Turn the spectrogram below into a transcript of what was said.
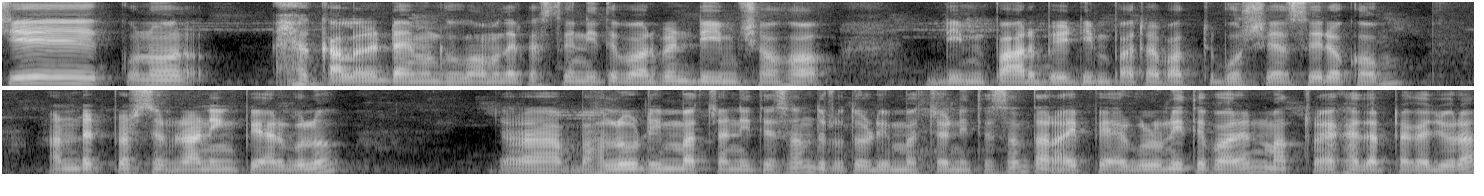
যে কোনো কালারের ডায়মন্ড ঘুঘু আমাদের কাছ থেকে নিতে পারবেন, ডিম সহ, ডিম পারবে, ডিম পাতা পাত্রে বসে আছে এরকম। হান্ড্রেড পার্সেন্ট রানিং পেয়ারগুলো। যারা ভালো ডিম বাচ্চা নিতে চান, দ্রুত ডিম বাচ্চা নিতে চান, তারা এই পেয়ারগুলো নিতে পারেন, মাত্র এক হাজার টাকা জোড়া।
